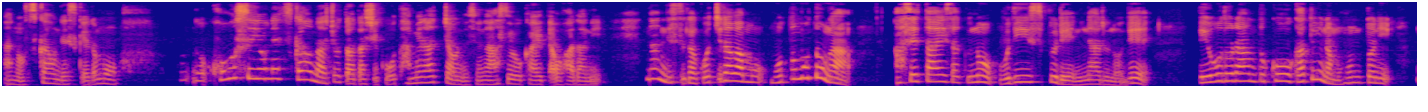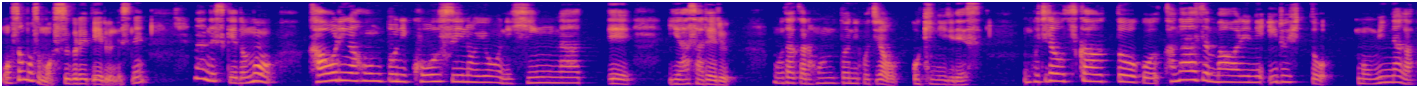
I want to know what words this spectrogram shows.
あの使うんですけれども香水をね使うのはちょっと私こうためらっちゃうんですよね汗をかいたお肌に。なんですがこちらはもともとが汗対策のボディスプレーになるのでデオドラント効果というのはもう本当にもうそもそも優れているんですね。なんですけども香りが本当に香水のように品があって癒される。もうだから本当にこちらお気に入りです。こちらを使うとこう必ず周りにいる人もうみんなが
